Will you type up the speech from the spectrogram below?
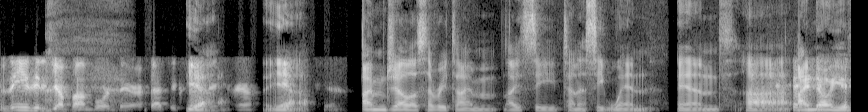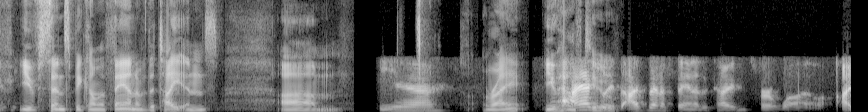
it's easy to jump on board there. That's exciting. Yeah. Yeah. I'm jealous every time I see Tennessee win. And uh, I know you've you've since become a fan of the Titans. Um, Yeah. right? You have I to. actually, I've been a fan of the Titans for a while. I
